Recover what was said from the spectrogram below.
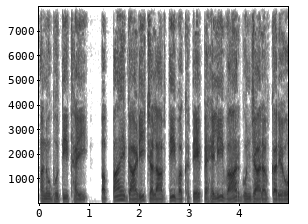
અનુભૂતિ થઈ, પપ્પાએ ગાડી ચલાવતી વખતે પહેલી વાર ગુંજારવ કર્યો,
